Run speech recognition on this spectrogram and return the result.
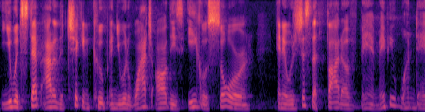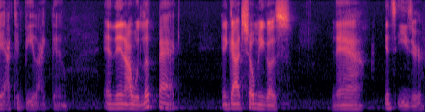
you would step out of the chicken coop and you would watch all these eagles soar, and it was just the thought of, man, maybe one day I could be like them. And then I would look back, and God showed me. He goes, nah, it's easier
